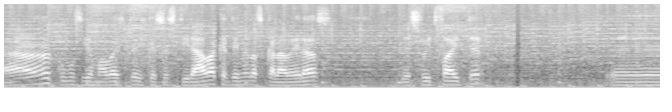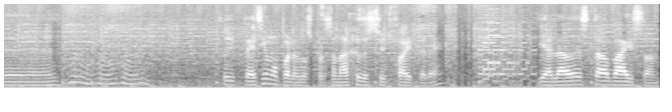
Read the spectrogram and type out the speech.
ah, ¿cómo se llamaba este? El que se estiraba, que tiene las calaveras de Street Fighter. Eh, soy pésimo para los personajes de Street Fighter, ¿eh? Y al lado está Bison.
